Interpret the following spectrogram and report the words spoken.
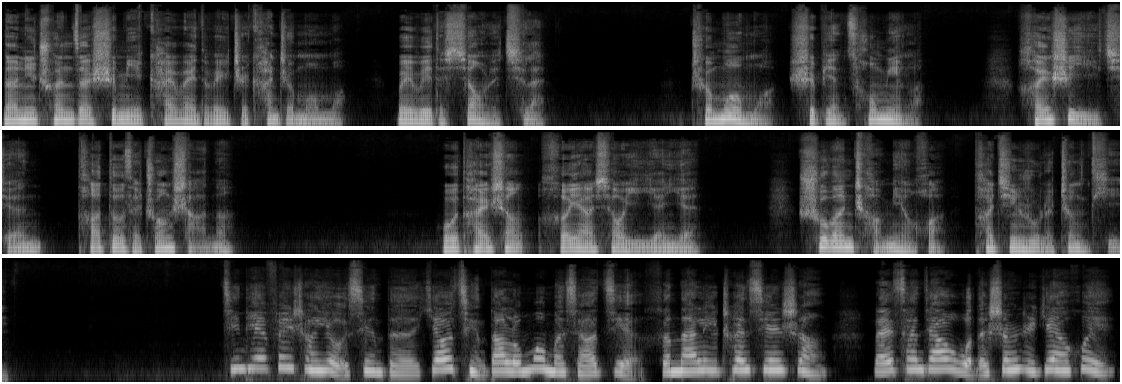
南离川在十米开外的位置看着默默，微微的笑了起来。这默默是变聪明了。还是以前他都在装傻呢。舞台上，何亚笑意炎炎，说完场面话，他进入了正题。今天非常有幸的邀请到了默默小姐和南离川先生来参加我的生日宴会，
